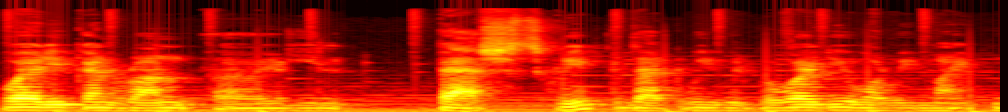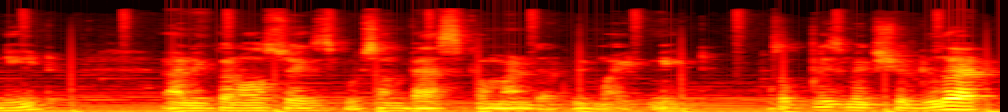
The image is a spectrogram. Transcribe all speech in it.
where you can run uh, bash script that we will provide you or we might need. And you can also execute some bash command that we might need. So please make sure to do that.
